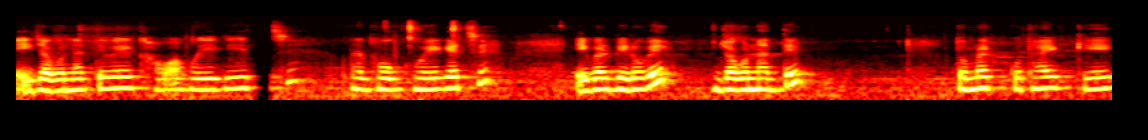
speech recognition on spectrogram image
এই জগন্নাথ দেবের খাওয়া হয়ে গিয়েছে। মানে ভোগ হয়ে গেছে। এবার বেরোবে জগন্নাথ দেব। তোমরা কোথায় কে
